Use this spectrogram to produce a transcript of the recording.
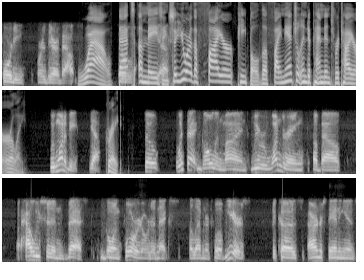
40 or thereabouts. Wow, that's So, amazing. yeah. So you are the fire people, the financial independence retire early. We want to be, yeah. Great. So, with that goal in mind, we were wondering about how we should invest going forward over the next 11 or 12 years because our understanding is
